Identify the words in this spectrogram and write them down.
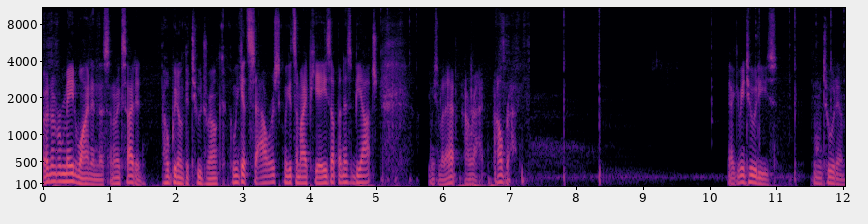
I've never made wine in this, and I'm excited. I hope we don't get too drunk. Can we get sours? Can we get some IPAs up in this biatch? Give me some of that. All right. All right. Yeah, give me two of these. I want two of them.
